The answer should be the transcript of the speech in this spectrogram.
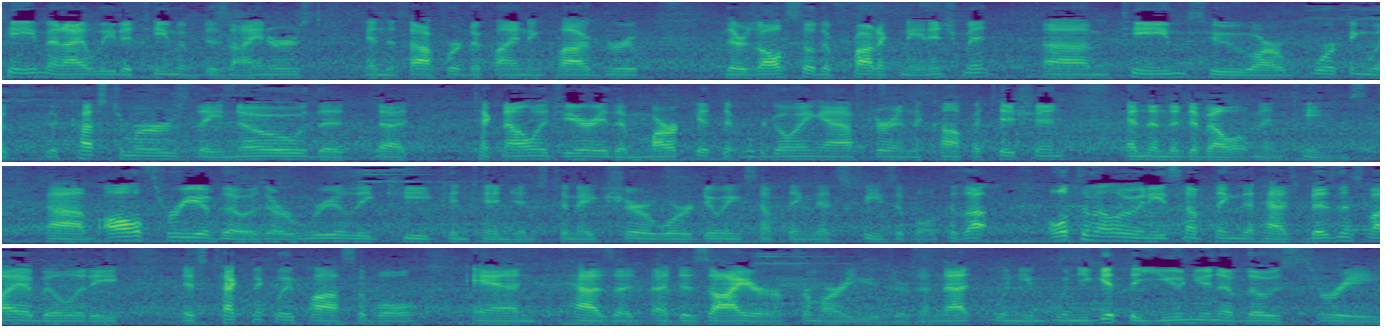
team, and I lead a team of designers in the software defined and cloud group. There's also the product management um, teams who are working with the customers. They know that, that technology area, the market that we're going after, and the competition, and then the development teams. Um, all three of those are really key contingents to make sure we're doing something that's feasible. Because uh, ultimately we need something that has business viability, is technically possible, and has a, a, desire from our users. And that when you when you get the union of those three,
